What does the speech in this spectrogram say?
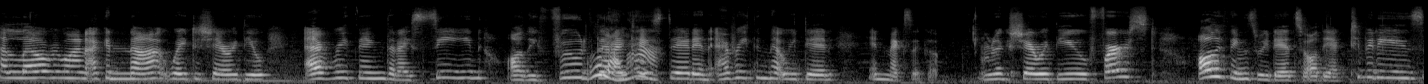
Hello everyone, I cannot wait to share with you everything that I seen, all the food Ooh that I la. tasted, and everything that we did in Mexico. I'm going to share with you first all the things we did, so all the activities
